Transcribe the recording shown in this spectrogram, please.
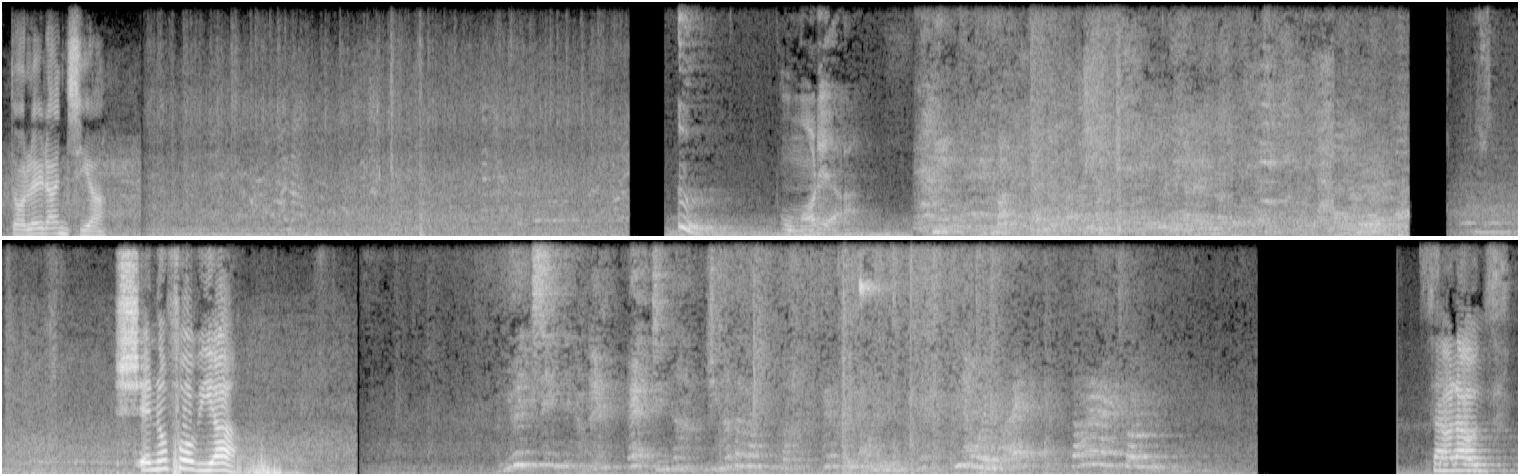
Tolerancia. Humorea. xenophobia Shoutouts.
